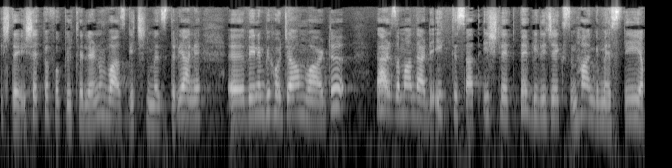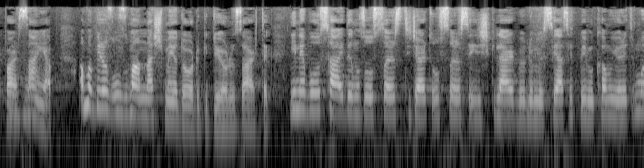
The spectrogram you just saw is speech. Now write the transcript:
işte işletme fakültelerinin vazgeçilmezidir. Yani e, benim bir hocam vardı. Her zaman derdi iktisat, işletme bileceksin hangi mesleği yaparsan yap. Ama biraz uzmanlaşmaya doğru gidiyoruz artık. Yine bu saydığımız uluslararası ticaret, uluslararası ilişkiler bölümü, siyaset bilimi, kamu yönetimi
